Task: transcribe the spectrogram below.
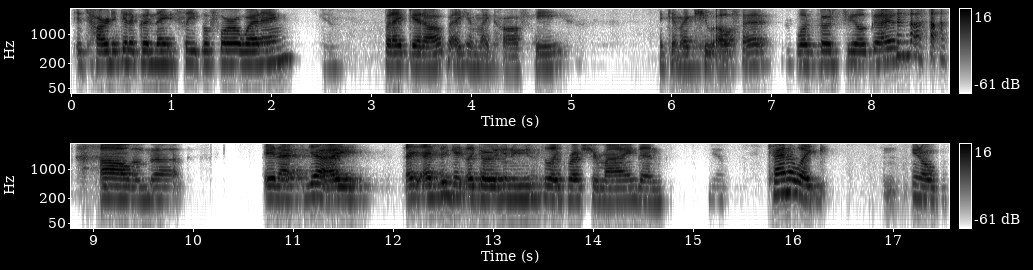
it's hard to get a good night's sleep before a wedding. Yeah. But I get up, I get my coffee, I get my cute outfit, look good, feel good. Love Um, that. and I yeah I I, I think it like uh, you know you have to like rest your mind and. Kind of like you know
